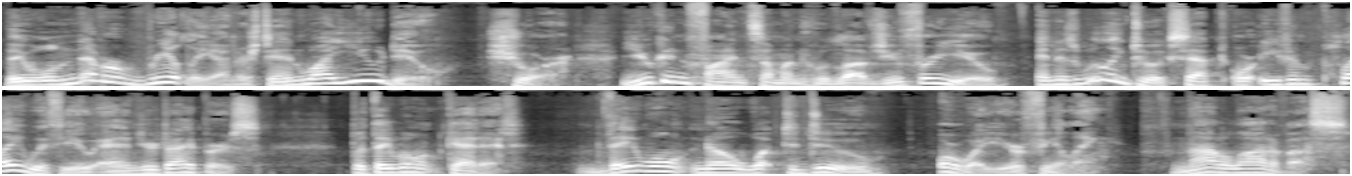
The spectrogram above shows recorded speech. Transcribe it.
they will never really understand why you do. Sure, you can find someone who loves you for you and is willing to accept or even play with you and your diapers, but they won't get it. They won't know what to do or what you're feeling. Not a lot of us.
